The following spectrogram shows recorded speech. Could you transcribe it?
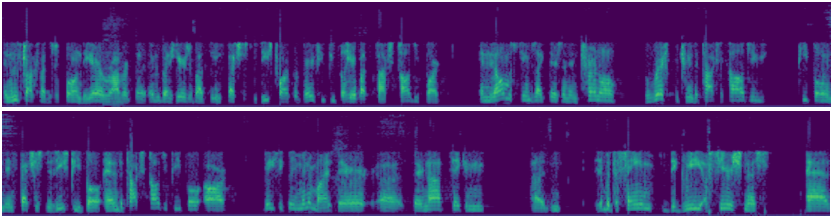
and we've talked about this before on the air, Robert. But everybody hears about the infectious disease part, but very few people hear about the toxicology part. And it almost seems like there's an internal rift between the toxicology people and the infectious disease people, and the toxicology people are basically minimized. They're uh, they're not taken uh, with the same degree of seriousness as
